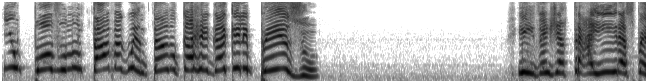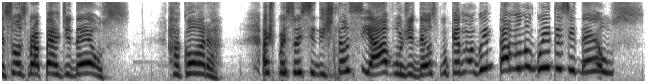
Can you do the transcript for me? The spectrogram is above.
E o povo não estava aguentando carregar aquele peso. E em vez de atrair as pessoas para perto de Deus, agora as pessoas se distanciavam de Deus porque não aguentavam, não aguenta esse Deus.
